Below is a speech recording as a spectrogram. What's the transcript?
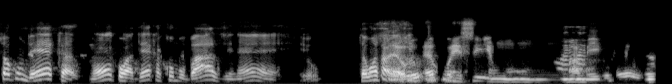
só com Deca, né? Com a Deca como base, né? Eu, então, assim, ah, eu, gente... eu, conheci um, um amigo meu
